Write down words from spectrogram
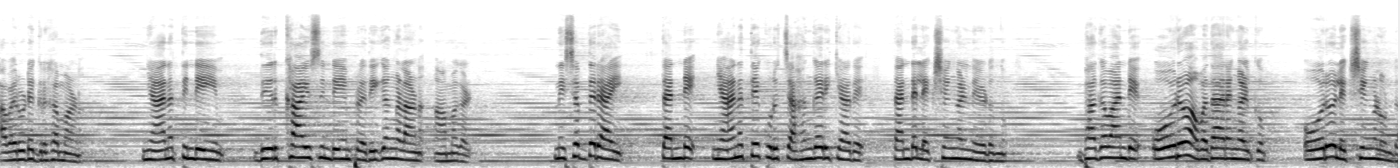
അവരുടെ ഗൃഹമാണ്. ജ്ഞാനത്തിന്റെയും ദീർഘായുസിന്റെയും പ്രതീകങ്ങളാണ് ആമകൾ നിശബ്ദരായി തന്റെ ജ്ഞാനത്തെക്കുറിച്ച് അഹങ്കരിക്കാതെ തന്റെ ലക്ഷ്യങ്ങൾ നേടുന്നു. ഭഗവാന്റെ ഓരോ അവതാരങ്ങൾക്കും ഓരോ ലക്ഷ്യങ്ങളുണ്ട്.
